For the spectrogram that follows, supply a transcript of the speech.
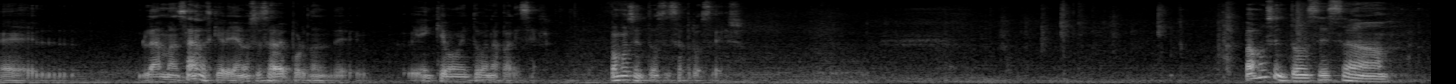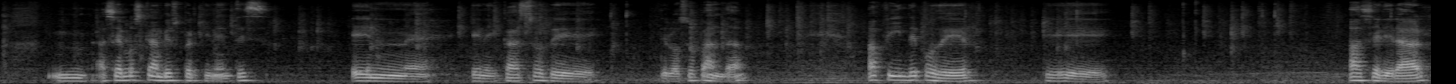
eh, las manzanas que ya no se sabe por dónde, en qué momento van a aparecer. Vamos entonces a proceder. Vamos entonces a mm, hacer los cambios pertinentes en, eh, el caso de, del oso panda a fin de poder eh, acelerar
